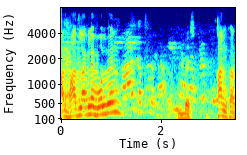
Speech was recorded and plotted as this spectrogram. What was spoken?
আর ভাত লাগলে বলবেন? বেশ খান খান।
